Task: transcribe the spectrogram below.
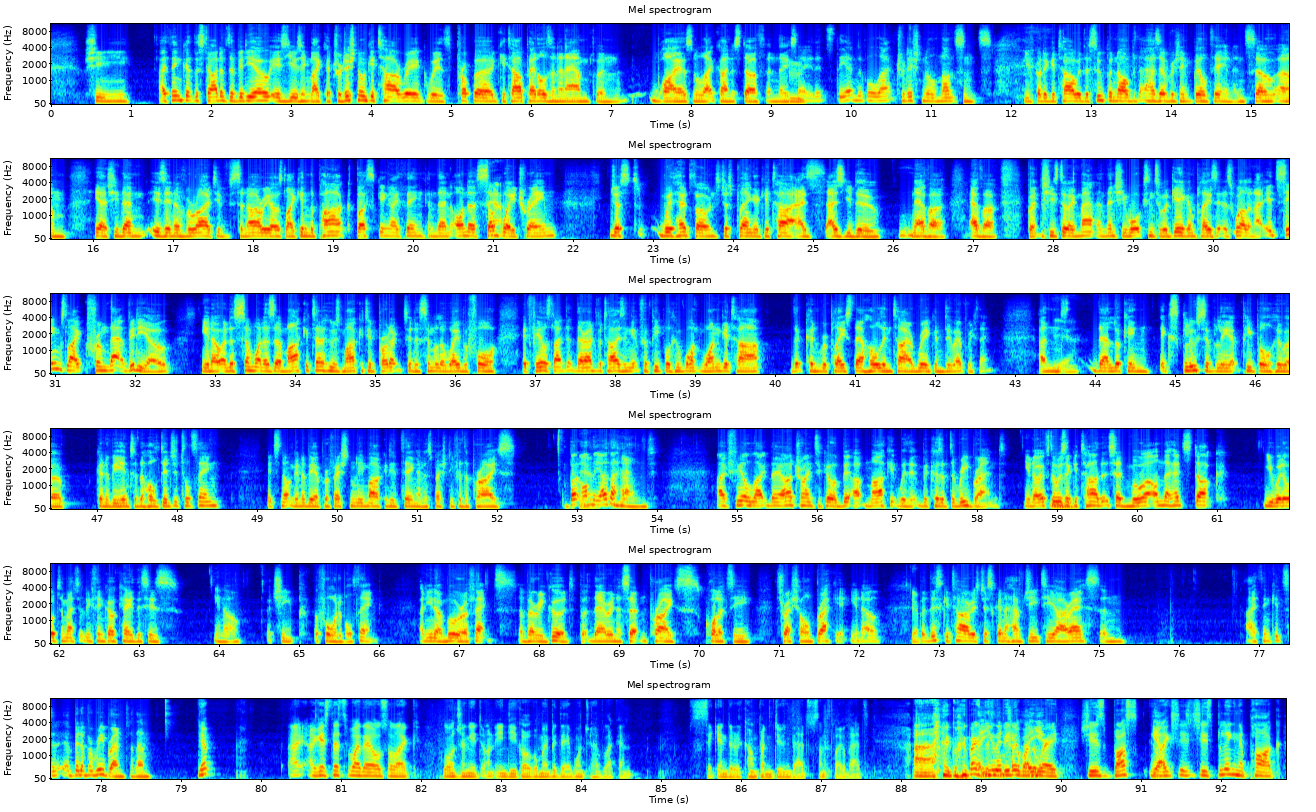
she, I think at the start of the video, is using like a traditional guitar rig with proper guitar pedals and an amp and wires and all that kind of stuff. And they say it's the end of all that traditional nonsense. You've got a guitar with a super knob that has everything built in. And so, um, yeah, she then is in a variety of scenarios, like in the park, busking, I think, and then on a subway train just with headphones, just playing a guitar as as you do. Never, ever. But she's doing that, and then she walks into a gig and plays it as well. And I, it seems like from that video, you know, and as someone as a marketer who's marketed products in a similar way before, it feels like that they're advertising it for people who want one guitar that can replace their whole entire rig and do everything. and Yeah. they're looking exclusively at people who are going to be into the whole digital thing. It's not going to be a professionally marketed thing, and especially for the price. But on the other hand, I feel like they are trying to go a bit upmarket with it because of the rebrand. You know, if there was a mm. guitar that said Mooer on the headstock, you would automatically think, okay, this is, you know, a cheap, affordable thing. And you know, Mooer effects are very good, but they're in a certain price quality threshold bracket, you know. Yep. But this guitar is just going to have GTRS, and I think it's a, a bit of a rebrand for them. Yep. I, I guess that's why they also like launching it on Indiegogo. Maybe they want to have like a secondary company doing that or something like that. Uh, going back Are to the inter- video, by the you- way, she's bus Yeah. like she's she's playing in a park,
